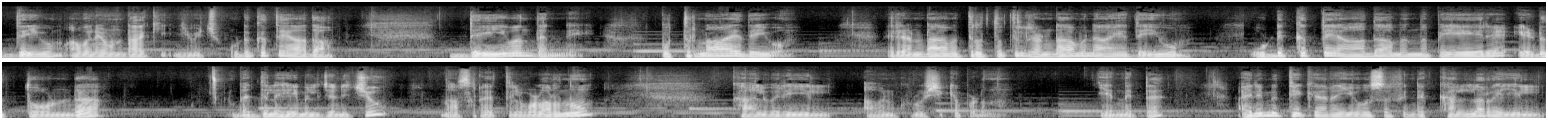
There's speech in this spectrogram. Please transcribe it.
ദൈവം അവനെ ഉണ്ടാക്കി ജീവിച്ചു. ഒടുക്കത്തെ ആദാം ദൈവം തന്നെ പുത്രനായ ദൈവം രണ്ടാമ തൃത്വത്തിൽ രണ്ടാമനായ ദൈവം ഒടുക്കത്തെ ആദാം എന്ന പേര് എടുത്തോണ്ട് ബദ്ലഹേമിൽ ജനിച്ചു. നസ്രയത്തിൽ വളർന്നു. കാൽവരിയിൽ അവൻ ക്രൂശിക്കപ്പെടുന്നു. എന്നിട്ട് അരിമത്യക്കാരൻ യോസഫിന്റെ കല്ലറയിൽ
